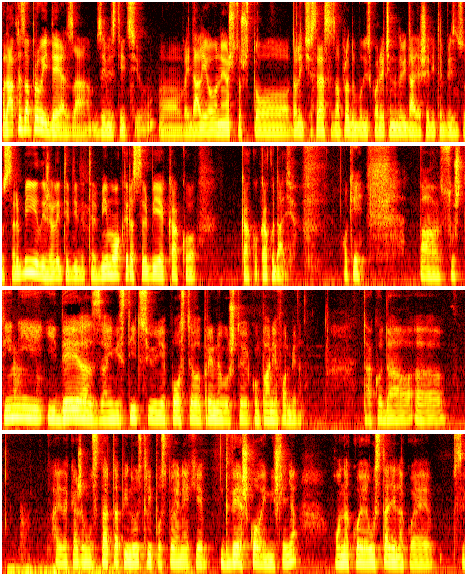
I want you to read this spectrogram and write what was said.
odakle zapravo ideja za, za investiciju? Ovaj, da li je ovo nešto što, da li će sredstva zapravo da budu iskoričene da vi dalje šedite biznis u Srbiji ili želite da idete mimo okvira Srbije, kako, kako, kako dalje? Ok. Pa suštini ideja za investiciju je postojala pre nego što je kompanija formirana. Tako da, uh, ajde da kažem, u startup industriji postoje neke dve škole mišljenja. Ona koja je ustaljena, koja je se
